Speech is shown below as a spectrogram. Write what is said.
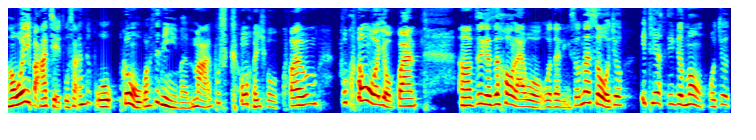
然后我也把它解读成，那我跟我无关是你们嘛，不是跟我有关，不跟我有关。啊，这个是后来我我的领受，那时候我就一天一个梦，我就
